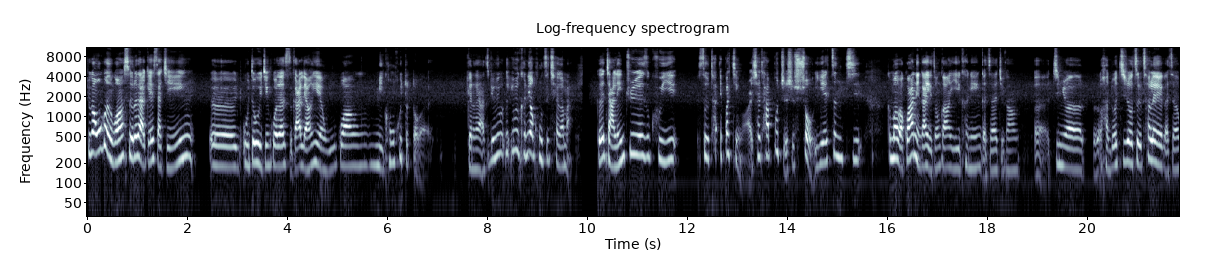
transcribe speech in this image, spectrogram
就讲我搿辰光瘦了大概十斤，呃，我都已经觉着自家两眼无光，面孔灰嘟嘟个。搿能个样子，就因为因为肯定要控制吃个嘛。搿贾玲居然是可以瘦脱一百斤，而且她不只是瘦，伊还增肌。葛末勿怪人家有种讲，伊肯定搿只就讲呃肌肉很多肌肉走出来搿只画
